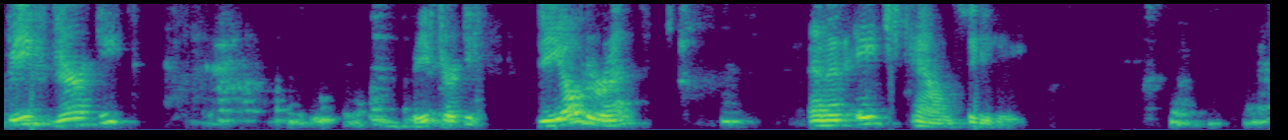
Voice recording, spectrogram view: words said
beef jerky, beef jerky, deodorant, and an H-Town CD.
